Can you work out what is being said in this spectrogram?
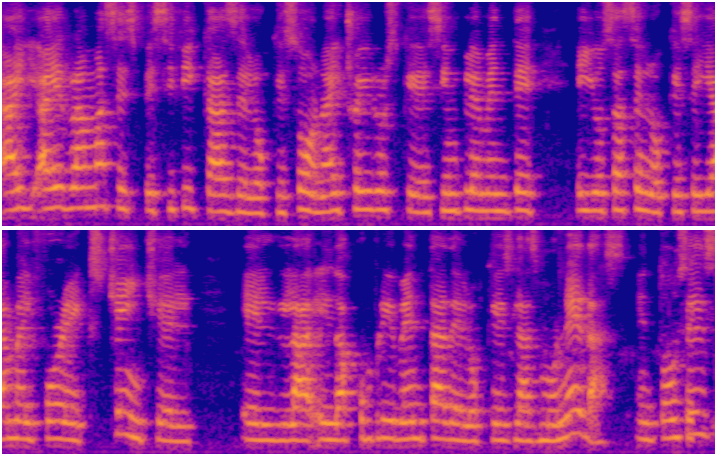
hay, hay, ramas específicas de lo que son. Hay traders que simplemente ellos hacen lo que se llama el foreign exchange, el, el, la, compra y venta de lo que es las monedas. Entonces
